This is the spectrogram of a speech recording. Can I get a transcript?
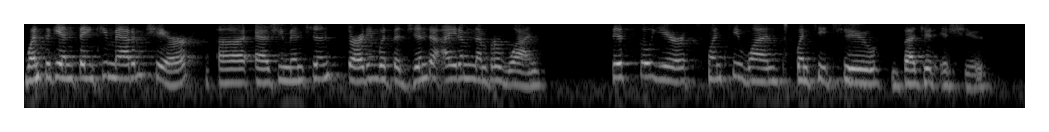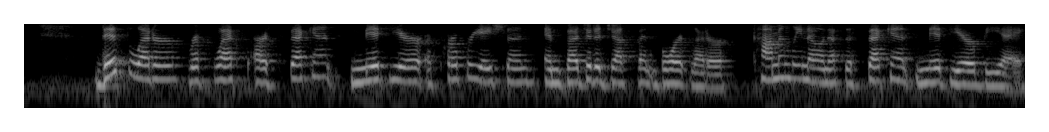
Once again, thank you, Madam Chair. Uh, as you mentioned, starting with agenda item number one, fiscal year 21-22 budget issues. This letter reflects our second mid-year appropriation and budget adjustment board letter, commonly known as the second mid-year BA.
